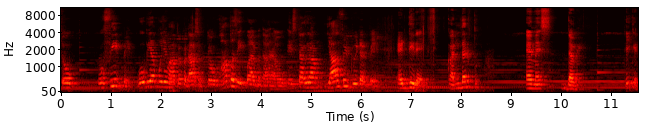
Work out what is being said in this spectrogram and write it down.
सो so, वो फीडबैक वो भी आप मुझे वहाँ पे बता सकते हो वापस एक बार बता रहा हूँ इंस्टाग्राम या फिर ट्विटर पे at the rate Kandarp M S Dave ठीक है?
